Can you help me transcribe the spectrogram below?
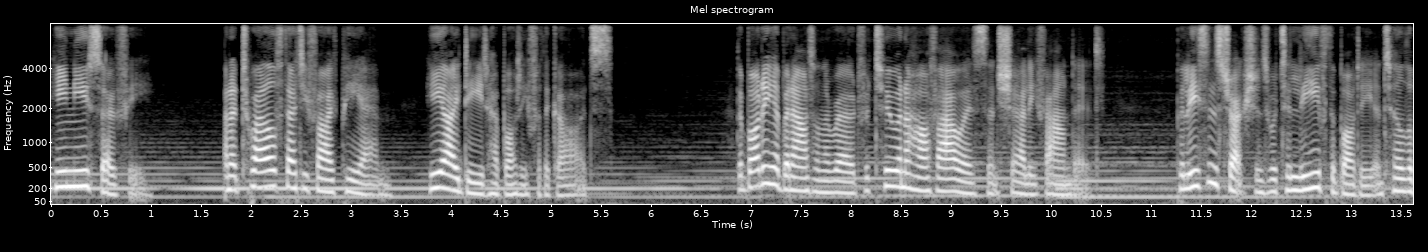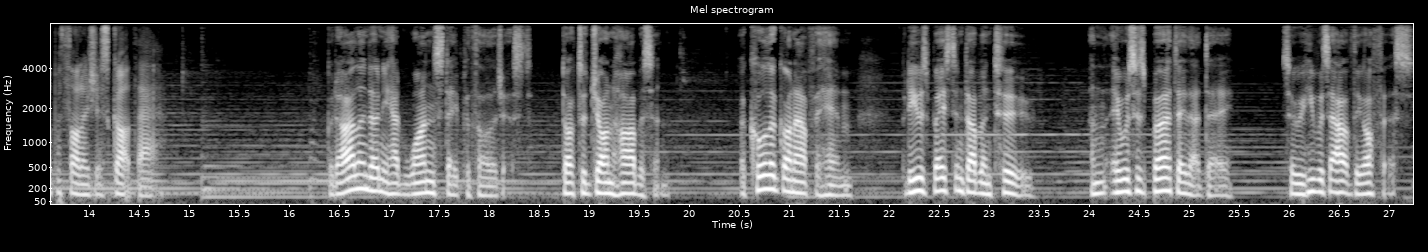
He knew Sophie. And at 12:35 p.m., he ID'd her body for the guards. The body had been out on the road for two and a half hours since Shirley found it. Police instructions were to leave the body until the pathologist got there. But Ireland only had one state pathologist, Dr. John Harbison. A call had gone out for him, but he was based in Dublin too, and it was his birthday that day, so he was out of the office.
